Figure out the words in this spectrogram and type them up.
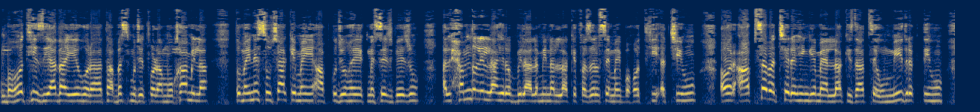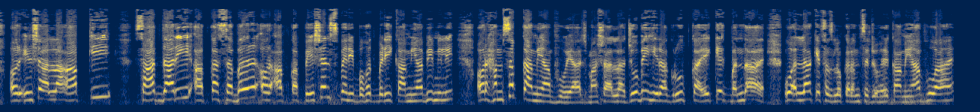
बहुत ही ज़्यादा ये हो रहा था, बस मुझे थोड़ा मौका मिला। तो मैंने सोचा कि मैं आपको जो है एक मैसेज भेजूं। अल्हम्दुलिल्लाह रब्बिल आलमीन, अल्लाह के फजल से मैं बहुत ही अच्छी हूँ और आप सब अच्छे रहेंगे, मैं अल्लाह की जात से उम्मीद रखती हूँ। और इनशाला आपकी साथदारी, आपका सबर और आपका पेशेंस मेरी बहुत बड़ी कामयाबी मिली और हम सब कामयाब हुए आज माशाला जो भी हीरा ग्रुप का एक एक बंदा है, वो अल्लाह के फजलो करम से जो है कामयाब हुआ है।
